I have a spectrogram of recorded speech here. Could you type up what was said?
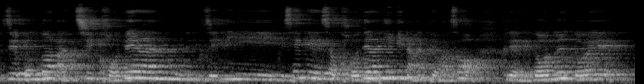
이제 뭔가 마치 거대한 이제 이 세계에서 거대한 힘이 나한테 와서 그래 너는 너의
